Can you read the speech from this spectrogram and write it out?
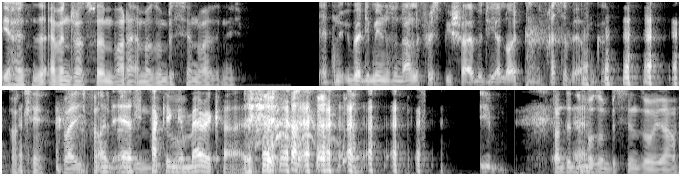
wie heißen sie, Avengers-Filmen war da immer so ein bisschen, weiß ich nicht. er hat eine überdimensionale Frisbee-Scheibe, die er Leuten in die Fresse werfen kann. Okay, weil ich fand Und ihn er ist fucking so, America. Alter. Eben. fand den Ja. immer so ein bisschen so, ja.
